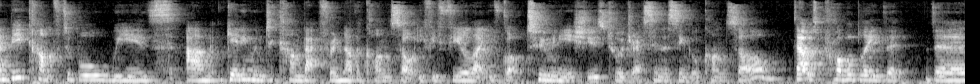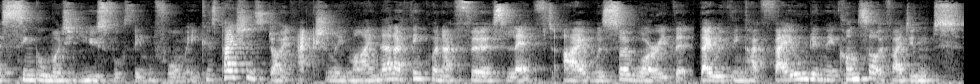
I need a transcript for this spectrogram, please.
and be comfortable with um, getting them to come back for another consult if you feel like you've got too many issues to address in a single consult. That was probably the, the single most useful thing for me because patients don't actually mind that. I think when I first left, I was so worried that they would think I failed in their consult if I didn't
